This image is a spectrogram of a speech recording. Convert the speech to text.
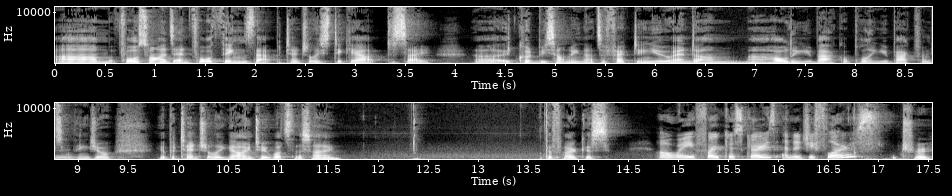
um, for signs and for things that potentially stick out to say. Uh, it could be something that's affecting you and um, uh, holding you back or pulling you back from some things you're you're potentially going to. What's the saying? The focus. Oh, where your focus goes, energy flows. True.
